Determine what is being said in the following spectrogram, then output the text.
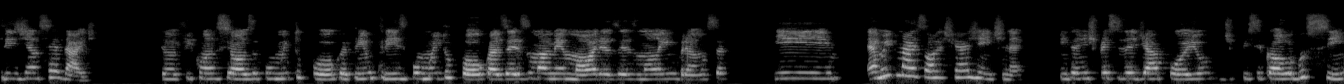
crise de ansiedade. Então, eu fico ansiosa por muito pouco, eu tenho crise por muito pouco, às vezes uma memória, às vezes uma lembrança. E é muito mais forte que a gente, né? Então, a gente precisa de apoio de psicólogo, sim.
